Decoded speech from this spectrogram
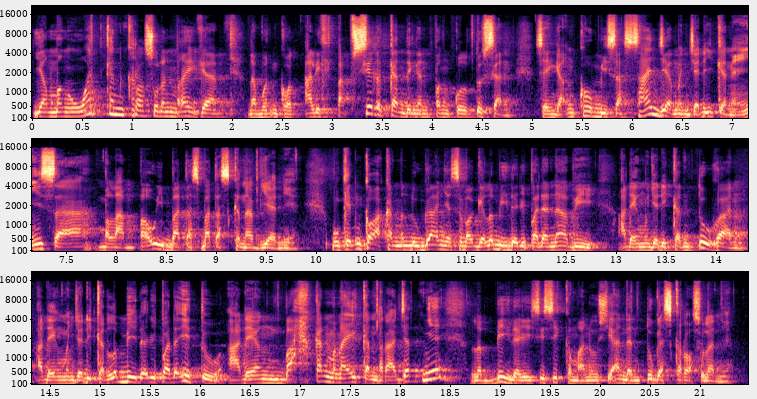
yang menguatkan kerasulan mereka, namun engkau alih tafsirkan dengan pengkultusan sehingga engkau bisa saja menjadikan Isa melampaui batas-batas kenabian Mungkin engkau akan menduganya sebagai lebih daripada nabi. Ada yang menjadikan Tuhan, ada yang menjadikan lebih daripada itu, ada yang bahkan menaikkan derajatnya lebih dari sisi kemanusiaan dan tugas kerasulannya.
